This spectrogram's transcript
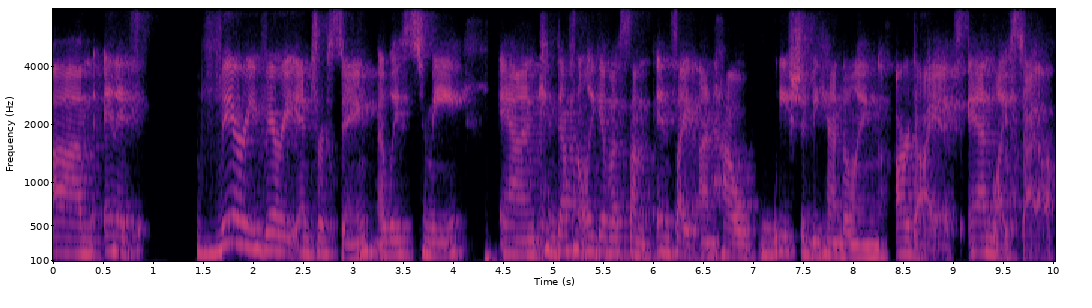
Um, and it's very, very interesting, at least to me, and can definitely give us some insight on how we should be handling our diets and lifestyle.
